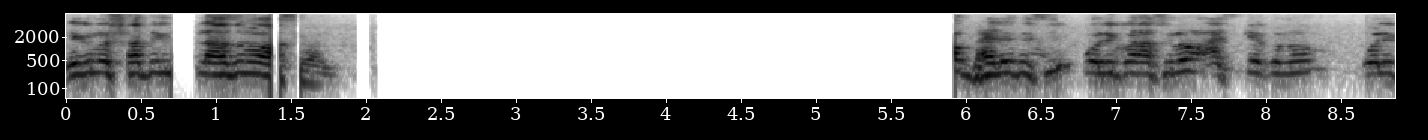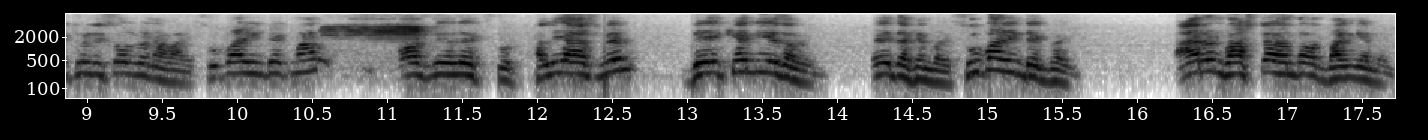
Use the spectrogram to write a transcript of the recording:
এগুলোর সাথে কিন্তু প্লাজো আছে ভাই। সব দিছি, পলি করা ছিল, আজকে কোনো পলি টলি চলবে না ভাই। সুপার ইনটেক মাল অরিজিনাল এক্সপোর্ট খালি আসবেন, দেখে নিয়ে যাবেন। এই দেখেন ভাই, সুপার ইনটেক ভাই। আয়রন ভাসটা আনতে ভাঙ্গে নেই।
